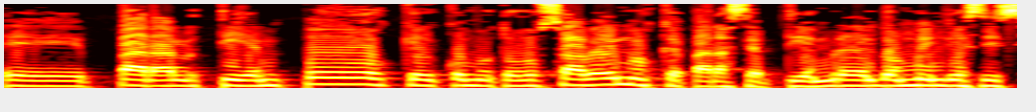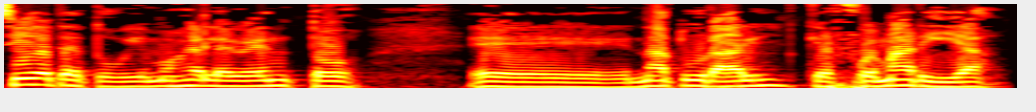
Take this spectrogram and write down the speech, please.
Eh, para los tiempos que, como todos sabemos, que para septiembre del 2017 tuvimos el evento eh, natural que fue María.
